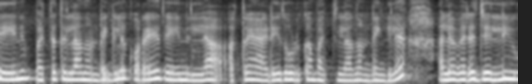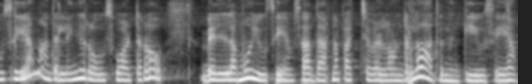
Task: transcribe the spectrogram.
തേന് പറ്റത്തില്ല എന്നുണ്ടെങ്കിൽ കുറേ തേനില്ല അത്രയും ആഡ് ചെയ്ത് കൊടുക്കാൻ പറ്റില്ല എന്നുണ്ടെങ്കിൽ അലോവേര ജെല്ല് യൂസ് ചെയ്യാം. അതല്ലെങ്കിൽ റോസ് വാട്ടറോ വെള്ളമോ യൂസ് ചെയ്യാം. സാധാരണ പച്ചവെള്ളം ഉണ്ടല്ലോ അത് നിങ്ങൾക്ക് യൂസ് ചെയ്യാം.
